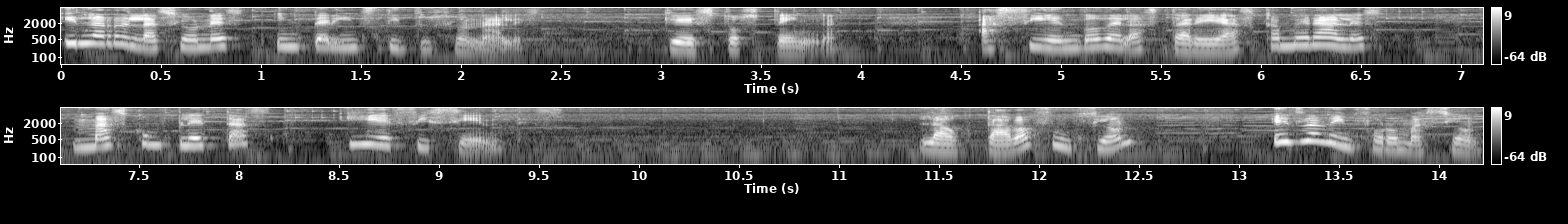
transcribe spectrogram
y las relaciones interinstitucionales que estos tengan, haciendo de las tareas camerales más completas y eficientes. La octava función es la de información,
